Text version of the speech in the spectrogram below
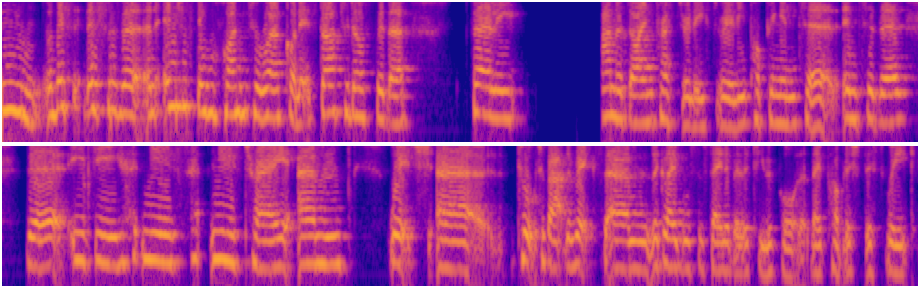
Mm, well, this this was a, an interesting one to work on. It started off with a fairly anodyne press release really popping into into the the EG news news tray um, which uh, talked about the RICS, um, the Global Sustainability Report that they published this week.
